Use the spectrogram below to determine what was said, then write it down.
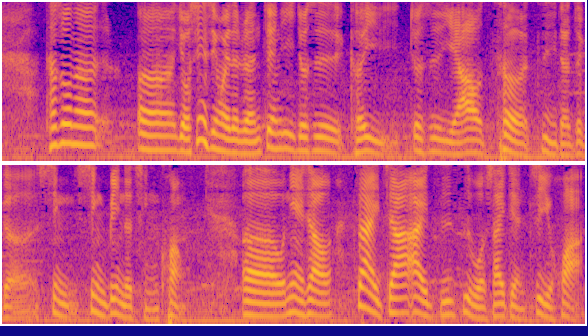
他说呢，呃，有性行为的人建议就是可以，就是也要测自己的这个性性病的情况。呃，我念一下哦，在家艾滋自我筛检计划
